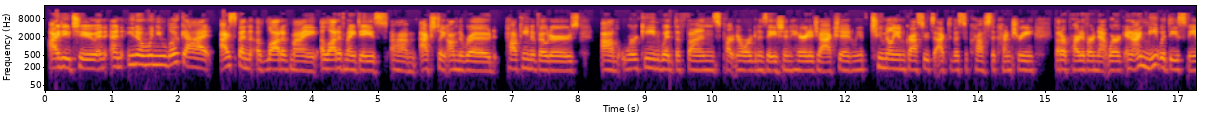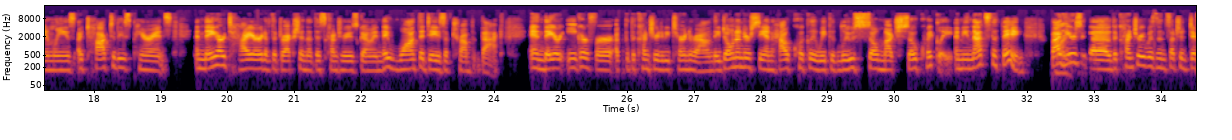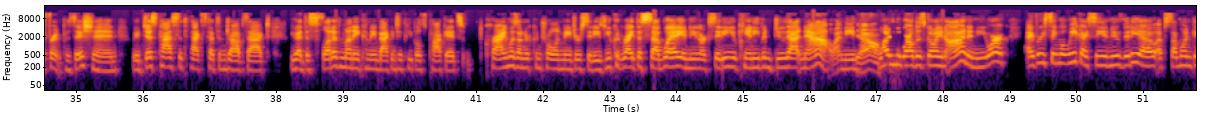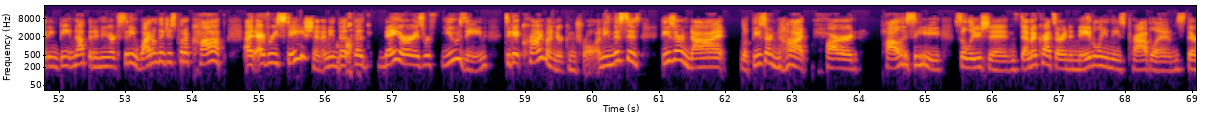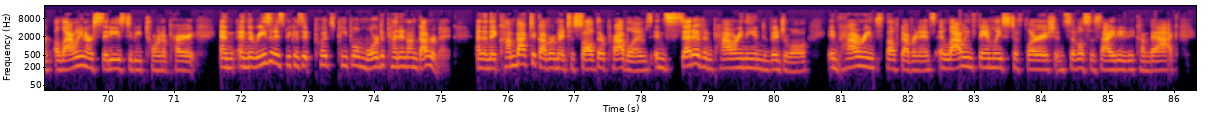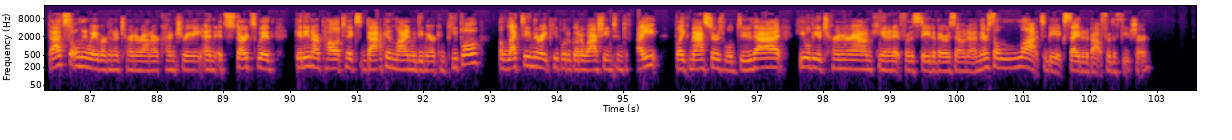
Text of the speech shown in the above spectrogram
I do too. And and you know, when you look at I spend a lot of my a lot of my days um, actually on the road talking to voters, um, working with the fund's partner organization, Heritage Action. We have 2 million grassroots activists across the country that are part of our network. And I meet with these families, I talk to these parents, and they are tired of the direction that this country is going. They want the days of Trump back, and they are eager for uh, the country to be turned around. They don't understand how quickly we could lose so much so quickly. I mean, that's the thing. Five right. years ago, the country was in such a different position. We had just passed the Tax Cuts and Jobs Act. You had this flood of money coming back into people's pockets. Crime was under control in major cities. You could ride the subway in New York City. You can't even do that now. I mean, yeah. what in the world is going on in New York? Every single week, I see a new video of someone getting beaten up in a New York City. Why don't they just put a cop at every station? I mean, the, right. the mayor is refusing to get crime under control. I mean, this is, these are not look, these are not hard policy solutions. Democrats are enabling these problems. They're allowing our cities to be torn apart. And, and the reason is because it puts people more dependent on government. And then they come back to government to solve their problems instead of empowering the individual, empowering self governance, allowing families to flourish and civil society to come back. That's the only way we're going to turn around our country. And it starts with getting our politics back in line with the American people, electing the right people to go to Washington to fight, Blake Masters will do that. He will be a turnaround candidate for the state of Arizona. And there's a lot to be excited about for the future.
